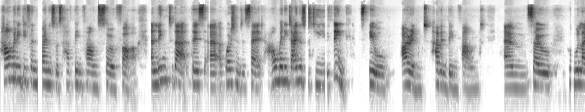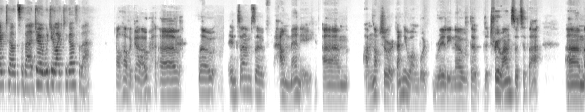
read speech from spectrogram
how many different dinosaurs have been found so far. And linked to that, there's a, question that said, how many dinosaurs do you think still aren't, haven't been found? Um, so who would like to answer that? Joe, would you like to go for that? I'll have a go. Um, so in terms of how many, um, I'm not sure if anyone would really know the, the true answer to that. Um,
